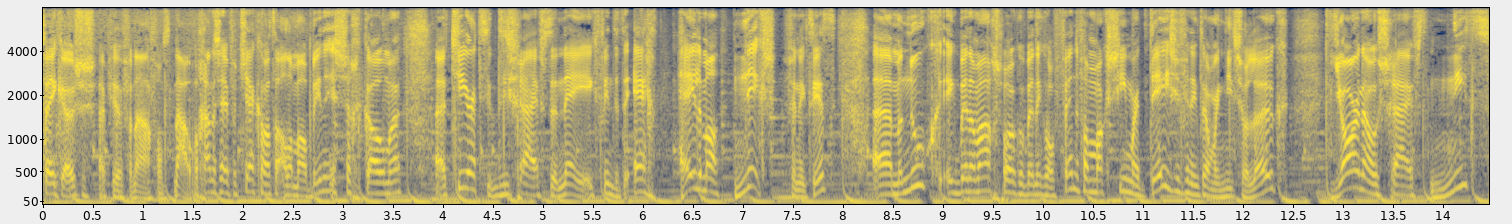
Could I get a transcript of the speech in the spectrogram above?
Twee keuzes heb je vanavond. Nou, we gaan eens even checken wat er allemaal binnen is gekomen. Tjeerd die schrijft... eh, nee, ik vind het echt helemaal niks, vind ik dit. Eh Manouk, ik ben normaal gesproken ben ik wel fan van Maxime... maar deze vind ik dan weer niet zo leuk. Jarno schrijft niet.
